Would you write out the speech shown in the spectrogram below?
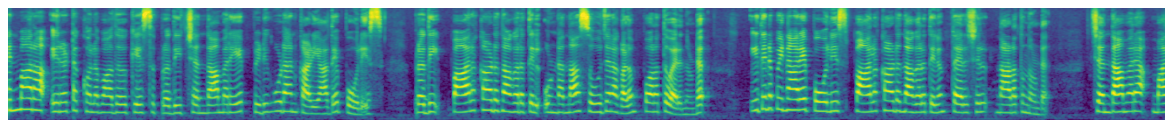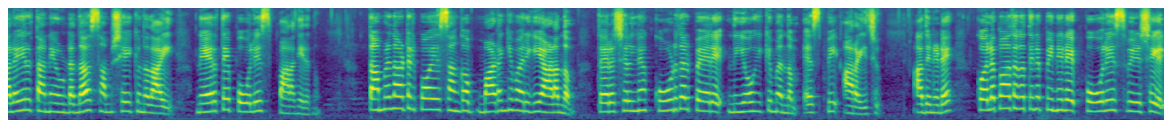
നെന്മാറ ഇരട്ട കൊലപാതക കേസ് പ്രതി ചെന്താമരയെ പിടികൂടാൻ കഴിയാതെ പോലീസ്. പ്രതി പാലക്കാട് നഗരത്തിൽ ഉണ്ടെന്ന സൂചനകളും പുറത്തു വരുന്നുണ്ട്. ഇതിന് പിന്നാലെ പോലീസ് പാലക്കാട് നഗരത്തിലും തെരച്ചിൽ നടത്തുന്നുണ്ട്. ചെന്താമര മലയിൽ തന്നെ തന്നെയുണ്ടെന്ന് സംശയിക്കുന്നതായി നേരത്തെ പോലീസ് പറഞ്ഞിരുന്നു. തമിഴ്നാട്ടിൽ പോയ സംഘം മടങ്ങി വരികയാണെന്നും തെരച്ചിലിന് കൂടുതൽ പേരെ നിയോഗിക്കുമെന്നും എസ് അറിയിച്ചു. അതിനിടെ കൊലപാതകത്തിന് പിന്നിലെ പോലീസ് വീഴ്ചയിൽ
